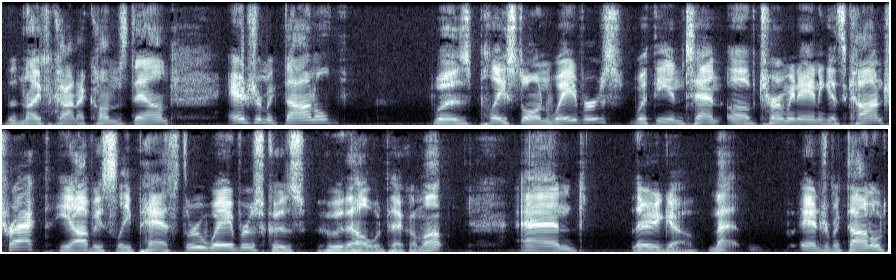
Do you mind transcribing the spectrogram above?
the knife kind of comes down. Andrew MacDonald was placed on waivers with the intent of terminating his contract. He obviously passed through waivers because who the hell would pick him up? And there you go. Matt, Andrew MacDonald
